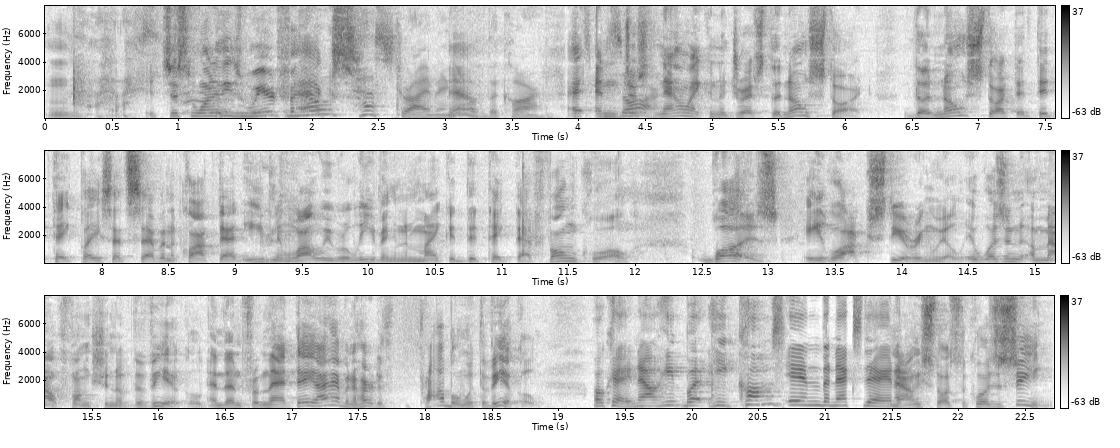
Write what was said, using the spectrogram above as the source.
Hmm? It's just one of these weird facts. No test driving Yeah. of the car. A- It's and bizarre. just now I can address the no start. The no start that did take place at 7 o'clock that evening while we were leaving, and Micah did take that phone call, was a locked steering wheel. It wasn't a malfunction of the vehicle. And then from that day, I haven't heard a problem with the vehicle. Okay, now he but he comes in the next day and Now he starts to cause a scene.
